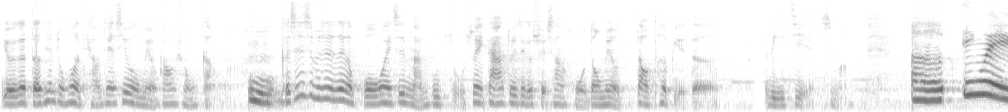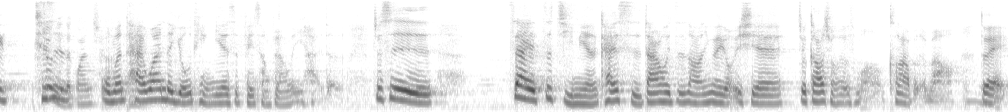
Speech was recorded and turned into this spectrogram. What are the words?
有一个得天独厚的条件，是因为我们有高雄港嘛。嗯，可是是不是那个泊位是蛮不足，所以大家对这个水上活动没有到特别的理解，是吗？呃，因为其实就你的观察我们台湾的游艇业是非常非常厉害的，就是在这几年开始，大家会知道，因为有一些就高雄有什么 club 有没有？对，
